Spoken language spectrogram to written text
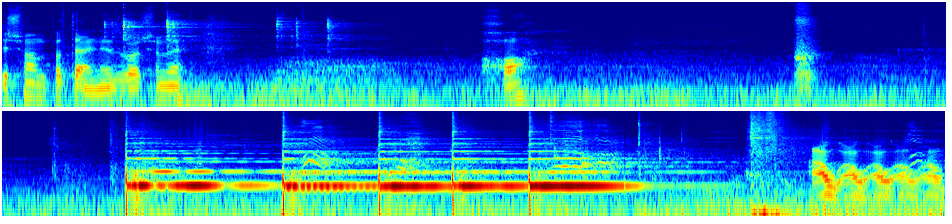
Już mam patelnię, zobaczymy. Oho. Au, au, au, au, au.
